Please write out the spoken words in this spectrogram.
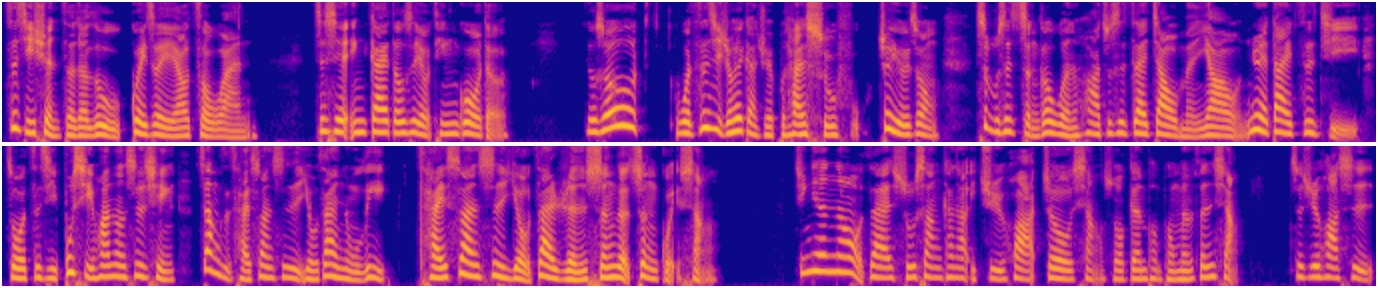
自己选择的路，跪着也要走完。这些应该都是有听过的。有时候我自己就会感觉不太舒服，就有一种是不是整个文化就是在叫我们要虐待自己，做自己不喜欢的事情，这样子才算是有在努力，才算是有在人生的正轨上。今天呢，我在书上看到一句话，就想说跟朋朋们分享。这句话是：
